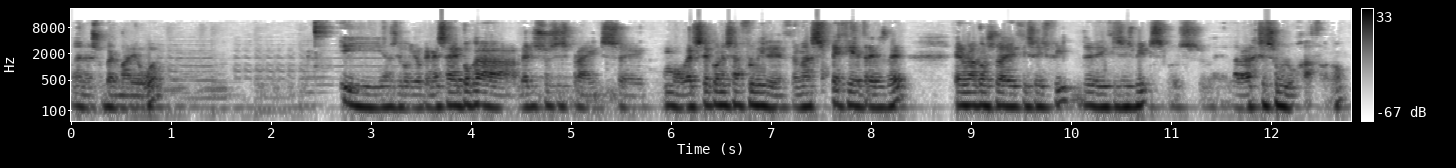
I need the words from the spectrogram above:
en el Super Mario World. Y os digo yo que en esa época ver esos sprites eh, moverse con esa fluidez, una especie de 3D, en una consola de 16, bit- de 16 bits, pues eh, la verdad es que es un lujazo, ¿no?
